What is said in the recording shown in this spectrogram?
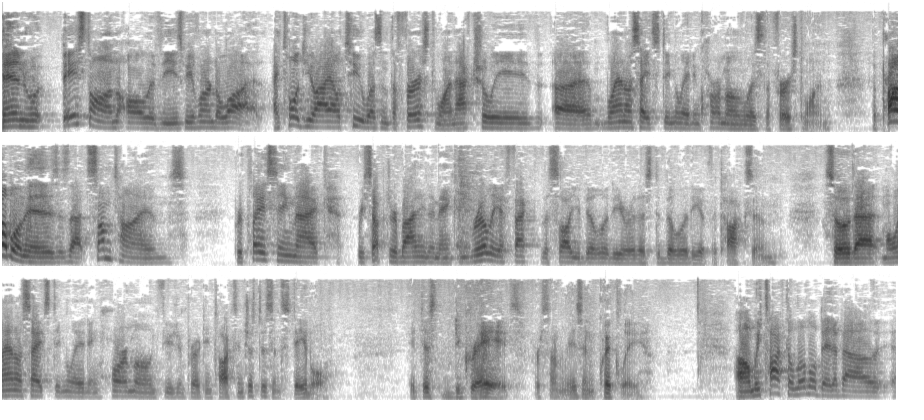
And based on all of these, we've learned a lot. I told you IL 2 wasn't the first one. Actually, uh, melanocyte stimulating hormone was the first one. The problem is, is that sometimes replacing that receptor binding domain can really affect the solubility or the stability of the toxin. So that melanocyte stimulating hormone fusion protein toxin just isn't stable. It just degrades for some reason quickly. Um, we talked a little bit about uh,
